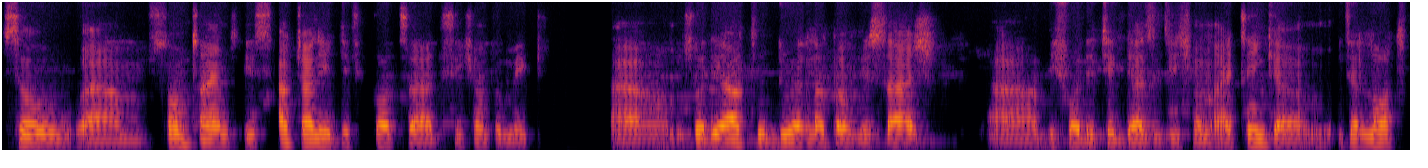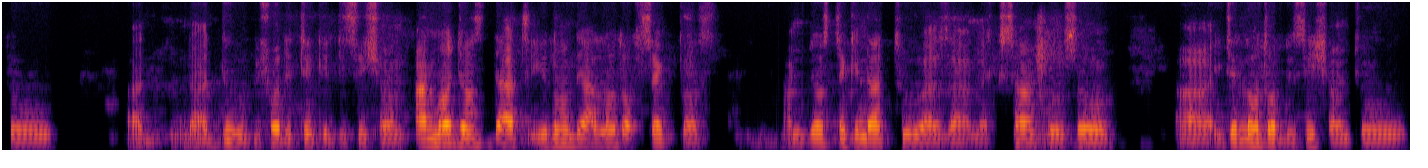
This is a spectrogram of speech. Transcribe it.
So um, sometimes it's actually a difficult uh, decision to make. Um, so they have to do a lot of research uh, before they take their decision. I think um, it's a lot to uh, uh, do before they take a decision. And not just that, you know, there are a lot of sectors. I'm just taking that too as an example. So uh, it's a lot of decision to,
